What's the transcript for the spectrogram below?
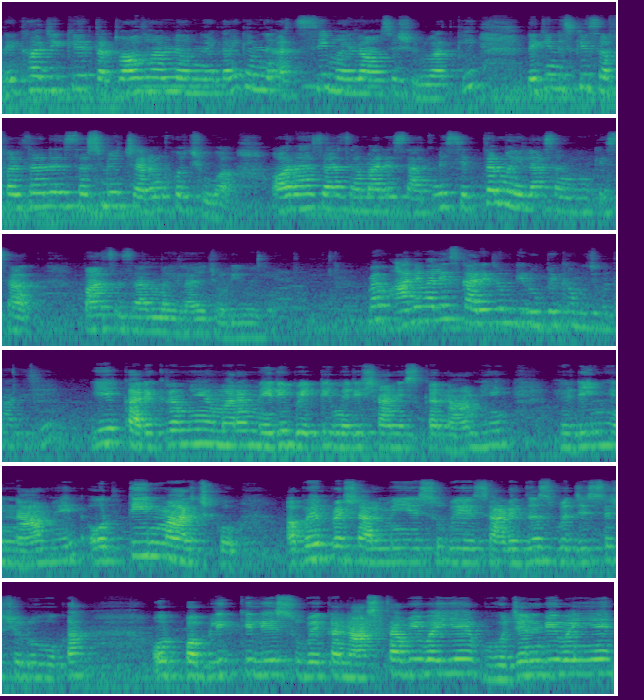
रेखा जी के तत्वावधान में हमने कहा कि हमने 80 महिलाओं से शुरुआत की लेकिन इसकी सफलता ने सच में चरम को छुआ। और आज आज हमारे साथ में सितर महिला संघों के साथ पाँच हज़ार महिलाएँ जुड़ी हुई हैं। मैम आने वाले इस कार्यक्रम की रूपरेखा मुझे बता दीजिए। ये कार्यक्रम है हमारा मेरी बेटी मेरी शान इसका नाम है हेडिंग है नाम है और तीन मार्च को अभय प्रशाल में ये सुबह साढ़े दस बजे से शुरू होगा। और पब्लिक के लिए सुबह का नाश्ता भी वही है, भोजन भी वही है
